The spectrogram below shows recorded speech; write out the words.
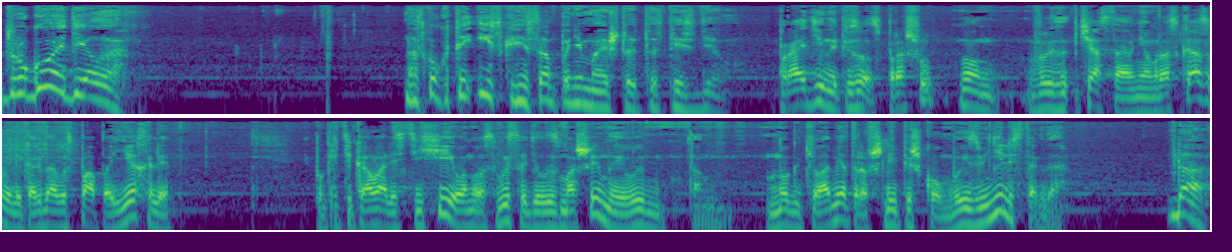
Другое дело, насколько ты искренне сам понимаешь, что это ты сделал. Про один эпизод спрошу. Ну, он, вы часто о нем рассказывали, когда вы с папой ехали, покритиковали стихи, он вас высадил из машины, и вы там много километров шли пешком. Вы извинились тогда? Да.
